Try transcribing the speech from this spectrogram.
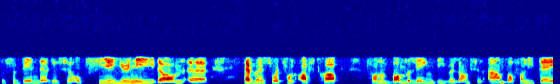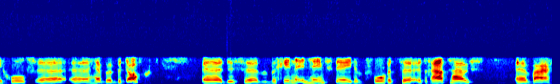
te verbinden. Dus op 4 juni dan hebben we een soort van aftrap van een wandeling die we langs een aantal van die tegels hebben bedacht. dus we beginnen in Heemstede voor het, het raadhuis. waar,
